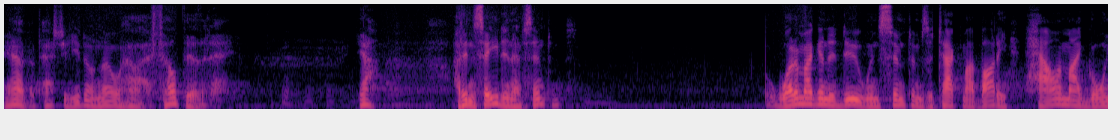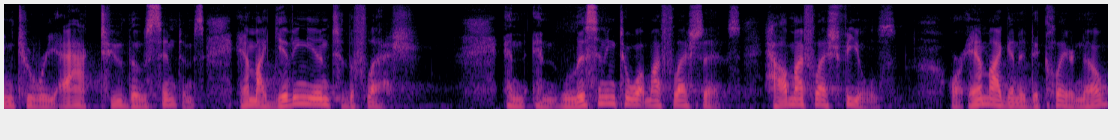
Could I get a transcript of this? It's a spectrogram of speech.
Yeah, but Pastor, you don't know how I felt the other day. Yeah, I didn't say you didn't have symptoms. But what am I going to do when symptoms attack my body? How am I going to react to those symptoms? Am I giving in to the flesh and, and listening to what my flesh says, how my flesh feels? Or am I going to declare, no,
